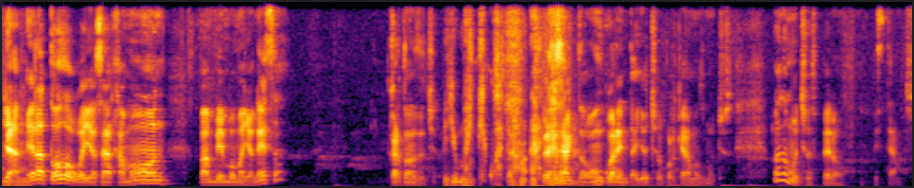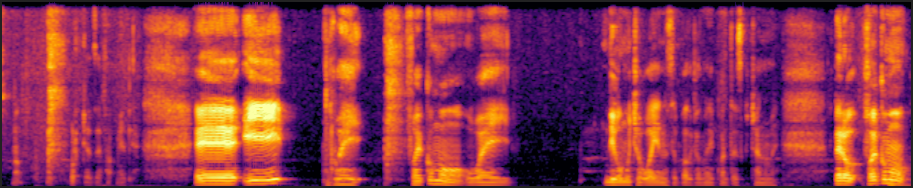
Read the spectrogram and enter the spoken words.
Ya, era todo, güey, o sea, jamón, pan bimbo, mayonesa, cartones de chévere. Y un 24. Exacto, un 48, porque éramos muchos. Bueno, muchos, pero pisteamos, ¿no? Porque es de familia. Eh, y, güey, fue como, güey, digo mucho güey en este podcast, me di cuenta escuchándome. Pero fue como,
